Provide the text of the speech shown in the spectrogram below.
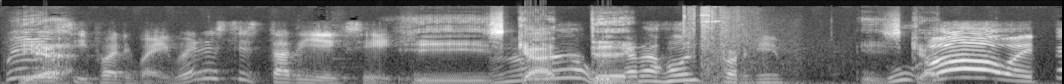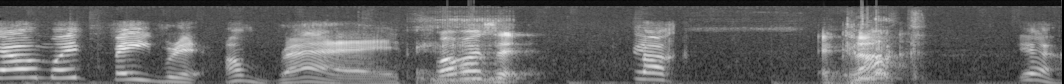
Where is Yeah. he, by the way? Where is this Daddy XE? He's got we got a the. hunt for him. He's Ooh, got. oh, I found my favorite. All right. What was it? Clock. A clock? Look, Yeah.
